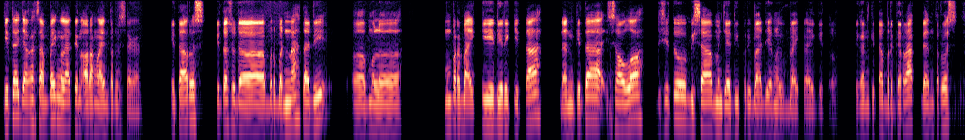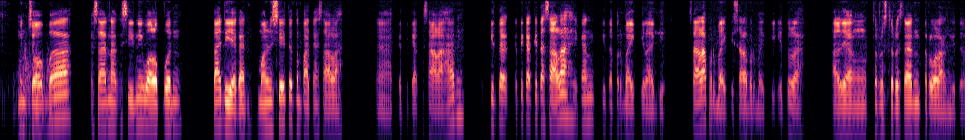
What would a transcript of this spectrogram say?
kita jangan sampai ngeliatin orang lain terus ya kan? Kita harus kita sudah berbenah tadi eh, mele- memperbaiki diri kita dan kita insya Allah di situ bisa menjadi pribadi yang lebih baik lagi gitu loh. Dengan kita bergerak dan terus mencoba ke sana ke sini walaupun tadi ya kan manusia itu tempatnya salah. Nah ketika kesalahan kita ketika kita salah ya kan kita perbaiki lagi. Salah perbaiki salah perbaiki. Itulah hal yang terus-terusan terulang gitu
